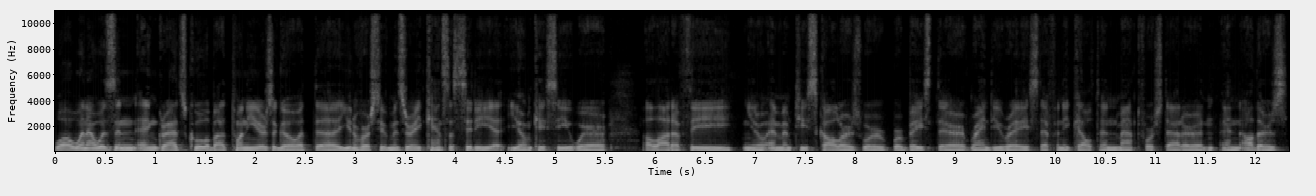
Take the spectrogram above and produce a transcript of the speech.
Well, when I was in, in, grad school about 20 years ago at the University of Missouri, Kansas City at UMKC, where a lot of the you know MMT scholars were, were based there, Randy Wray, Stephanie Kelton, Matt Forstater, and, and others,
